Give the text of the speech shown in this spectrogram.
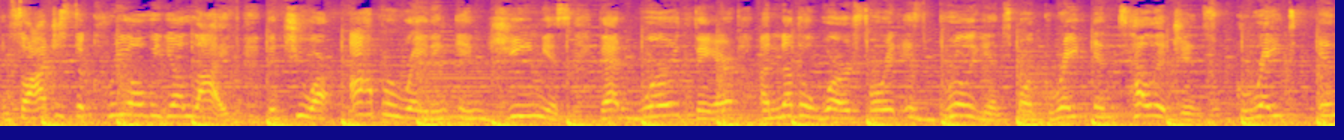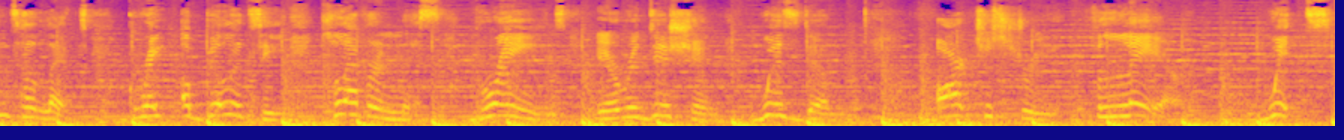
And so I just decree over your life that you are operating in genius. That word there, another word for it is brilliance or great intelligence, great intellect, great ability, cleverness, brains, erudition, wisdom, artistry, flair, wit,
